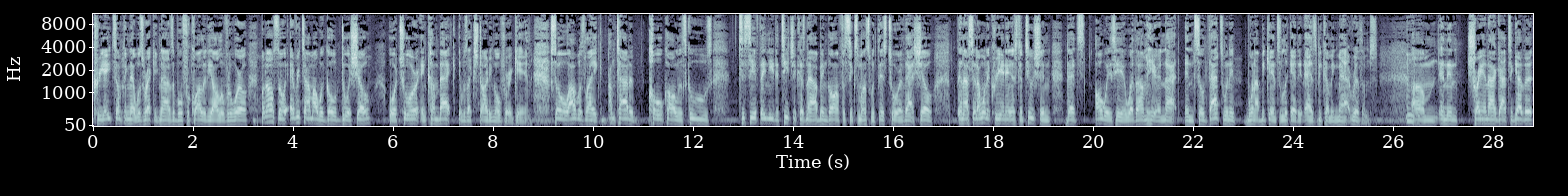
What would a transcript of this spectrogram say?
create something that was recognizable for quality all over the world. But also, every time I would go do a show, or tour and come back, it was like starting over again. So I was like, I'm tired of cold calling schools to see if they need a teacher because now I've been gone for six months with this tour or that show. And I said, I want to create an institution that's always here, whether I'm here or not. And so that's when it, when I began to look at it as becoming MADD Rhythms. Um, and then Trey and I got together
